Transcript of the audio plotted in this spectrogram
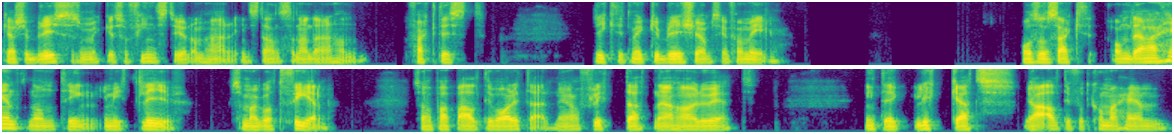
kanske bryr sig så mycket så finns det ju de här instanserna där han faktiskt riktigt mycket bryr sig om sin familj. Och som sagt, om det har hänt någonting i mitt liv som har gått fel så har pappa alltid varit där. När jag har flyttat, när jag har, du vet, inte lyckats. Jag har alltid fått komma hem.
